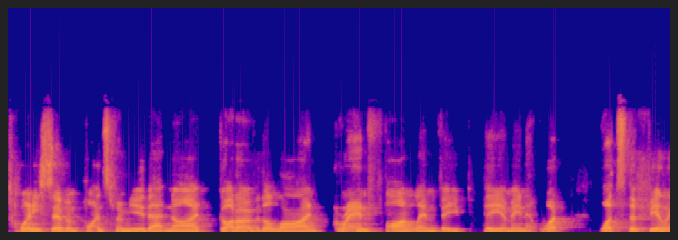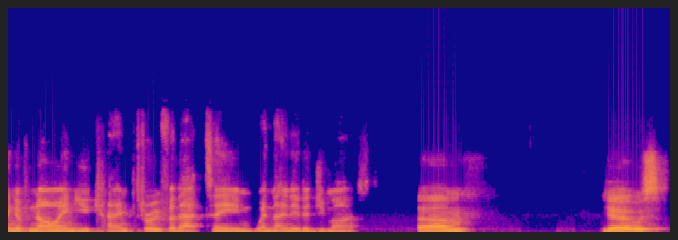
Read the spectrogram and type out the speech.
27 points from you that night, got over the line, grand final MVP. I mean, what what's the feeling of knowing you came through for that team when they needed you most? Um, yeah, it was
